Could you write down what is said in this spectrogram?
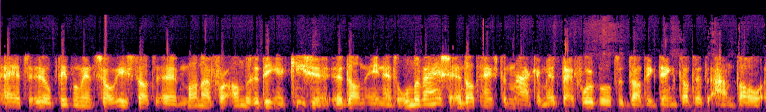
het op dit moment zo is dat uh, mannen voor andere dingen kiezen dan in het onderwijs. En dat heeft te maken met bijvoorbeeld dat ik denk dat het aantal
